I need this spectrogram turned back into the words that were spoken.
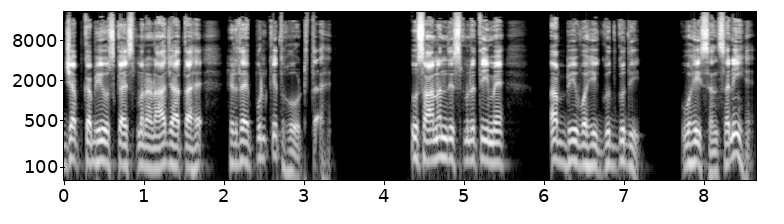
जब कभी उसका स्मरण आ जाता है, हृदय पुलकित हो उठता है। उस आनंद स्मृति में अब भी वही गुदगुदी, वही सनसनी है।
